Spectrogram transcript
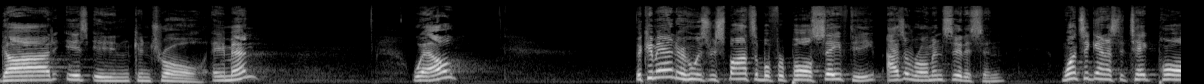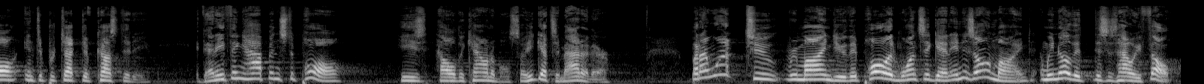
God is in control. Amen? Well, the commander who is responsible for Paul's safety as a Roman citizen once again has to take Paul into protective custody. If anything happens to Paul, he's held accountable. So he gets him out of there. But I want to remind you that Paul had once again, in his own mind, and we know that this is how he felt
